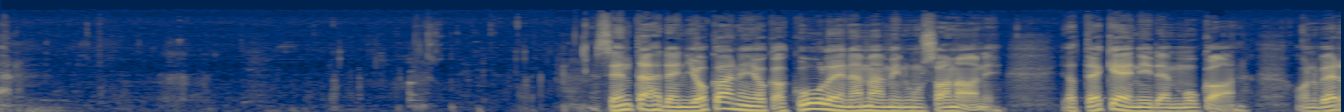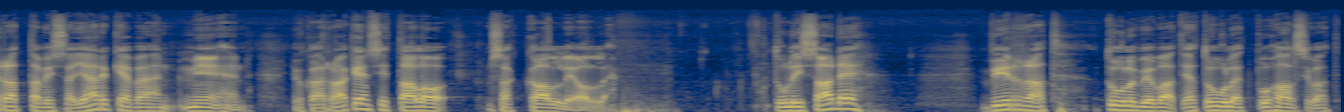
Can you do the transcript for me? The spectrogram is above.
24-27. Sen tähden jokainen, joka kuulee nämä minun sanani ja tekee niiden mukaan, on verrattavissa järkevään miehen, joka rakensi talonsa kalliolle. Tuli sade, virrat tulvivat ja tuulet puhalsivat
